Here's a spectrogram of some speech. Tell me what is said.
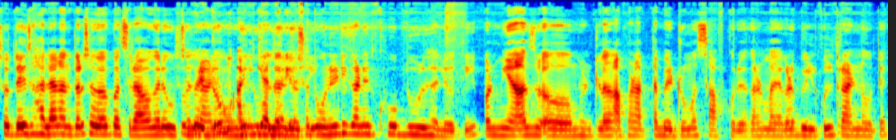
सो ते झाल्यानंतर सगळं कचरा वगैरे bedroom आणि गॅलरी अशा दोन्ही ठिकाणी खूप धूळ झाली होती. पण मी आज म्हटलं आपण आत्ता बेडरूमच साफ करूया. कारण माझ्याकडे बिलकुल त्राण नव्हते.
